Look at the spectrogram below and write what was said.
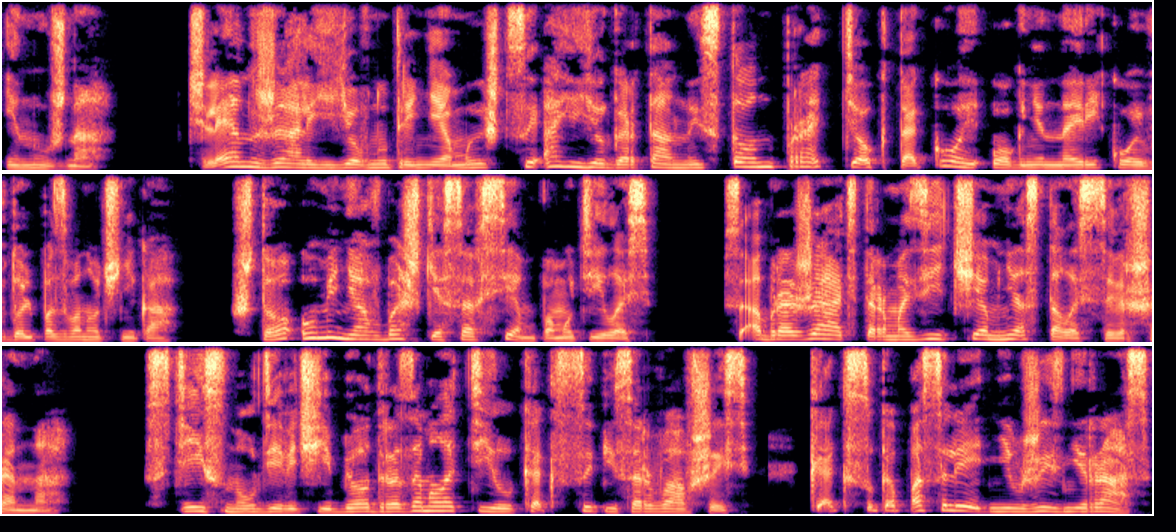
и нужно. Член жали ее внутренние мышцы, а ее гортанный стон протек такой огненной рекой вдоль позвоночника, что у меня в башке совсем помутилось. Соображать, тормозить чем не осталось совершенно. Стиснул девичьи бедра, замолотил, как с цепи сорвавшись, как, сука, последний в жизни раз,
